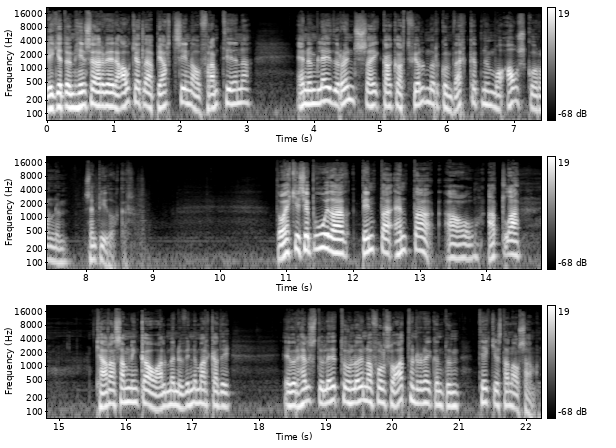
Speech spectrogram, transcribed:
Við getum hins vegar verið ágætlega bjart sín á framtíðina en um leið raunsæ gagart fjölmörgum verkefnum og áskorunum sem býð okkar. Þó ekki sé búið að binda enda á alla kjarasamninga og almennu vinnumarkaði hefur helstu leiðtugum launafólks og atvinnureikundum tekist hann á saman.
